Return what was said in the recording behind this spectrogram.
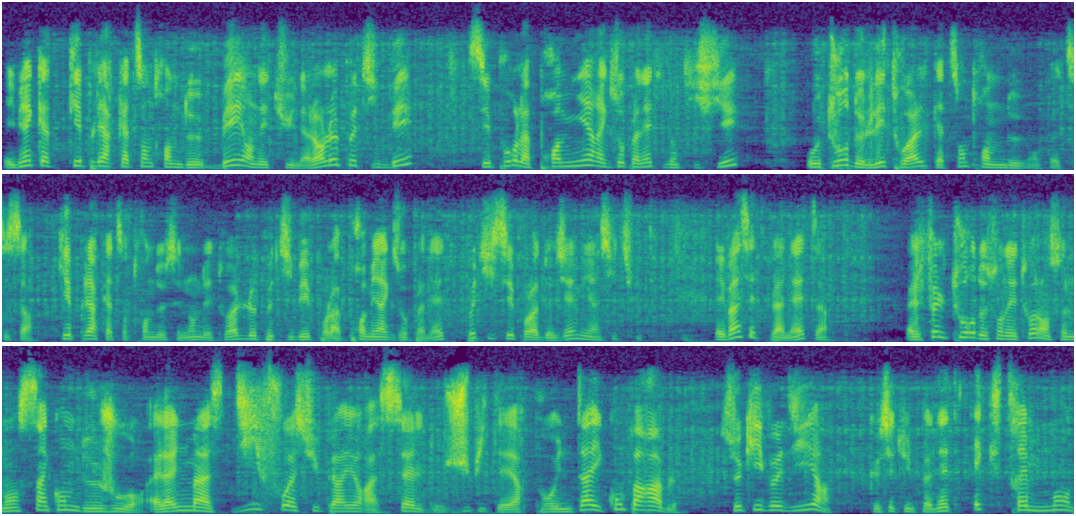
Eh bien, Kepler 432b en est une. Alors le petit b, c'est pour la première exoplanète identifiée autour de l'étoile 432 en fait, c'est ça. Kepler 432 c'est le nom de l'étoile, le petit b pour la première exoplanète, petit c pour la deuxième et ainsi de suite. Et bien cette planète, elle fait le tour de son étoile en seulement 52 jours. Elle a une masse 10 fois supérieure à celle de Jupiter pour une taille comparable, ce qui veut dire que c'est une planète extrêmement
